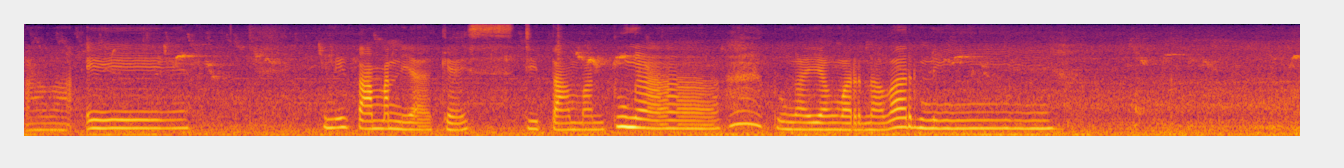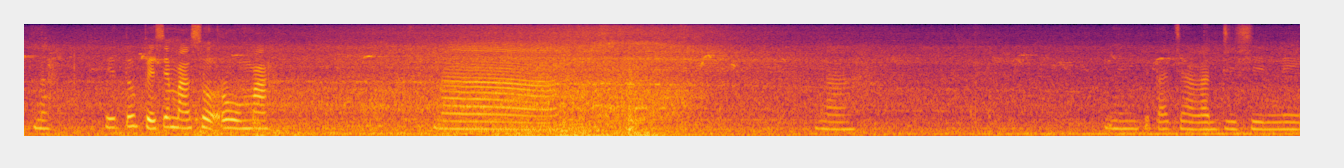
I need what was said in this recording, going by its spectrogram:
awake ini taman ya guys. Di taman bunga. Bunga yang warna-warni. Nah itu biasanya masuk rumah. Nah. Nah. Ini kita jalan di sini.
